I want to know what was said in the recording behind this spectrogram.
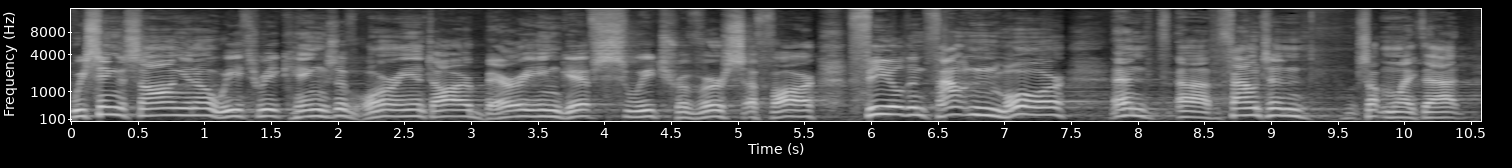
We sing the song, you know, we three kings of Orient are burying gifts. We traverse afar, field and fountain moor, and uh, fountain, something like that.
